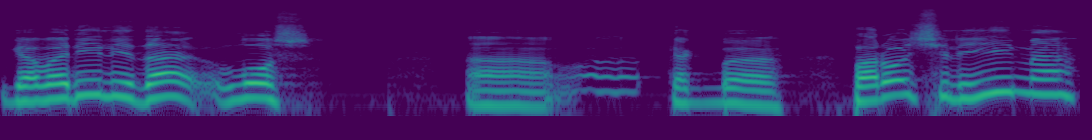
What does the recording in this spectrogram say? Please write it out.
говорили, да, ложь, как бы порочили имя.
